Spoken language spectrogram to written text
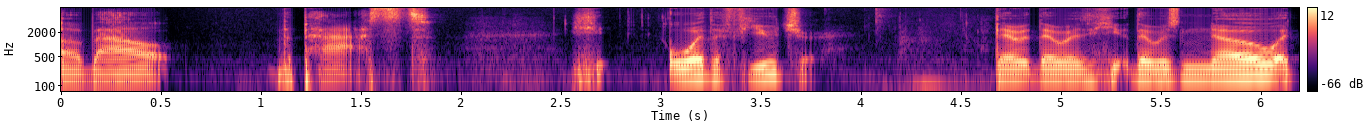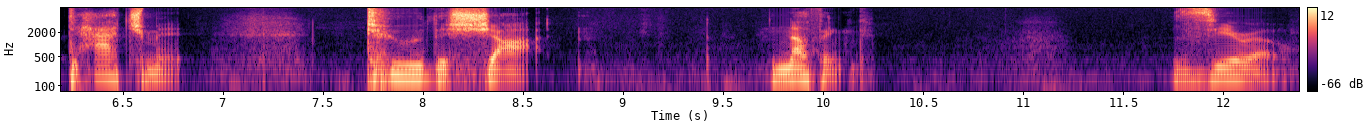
about the past he, or the future. There, there, was, there was no attachment to the shot. Nothing zero,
